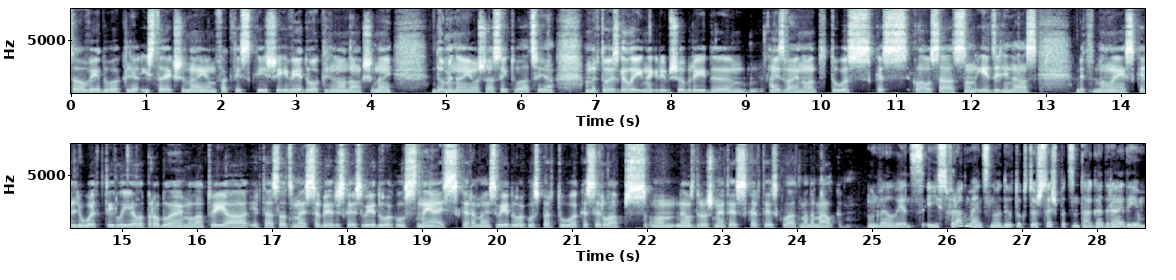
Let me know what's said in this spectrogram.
savu viedokļa izteikšanai un faktiski šī viedokļa nonākšanai dominējošā situācijā. Un ar to es galīgi negribu šobrīd um, aizvainot tos, kas klausās un iedziļinās, bet man liekas, ka ļoti liela problēma Latvijā ir tā saucamais sabiedriskais viedoklis, neaizskaramais viedoklis par to, kas ir labs un neuzdrošināts cenšaties skarties klāt manam elkam. Un vēl viens īsts fragments no 2016. gada raidījuma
